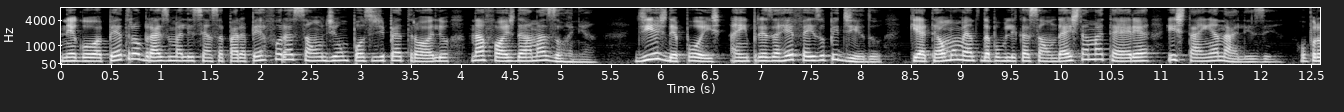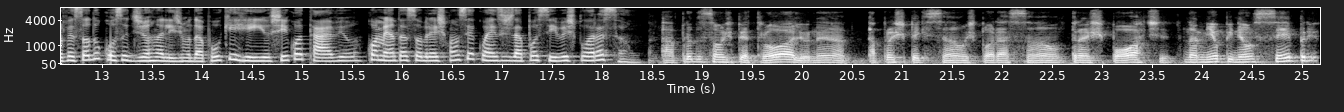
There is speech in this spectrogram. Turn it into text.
negou a Petrobras uma licença para perfuração de um poço de petróleo na foz da Amazônia. Dias depois, a empresa refez o pedido, que até o momento da publicação desta matéria está em análise. O professor do curso de jornalismo da PUC Rio, Chico Otávio, comenta sobre as consequências da possível exploração. A produção de petróleo, né, a prospecção, exploração, transporte, na minha opinião, sempre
